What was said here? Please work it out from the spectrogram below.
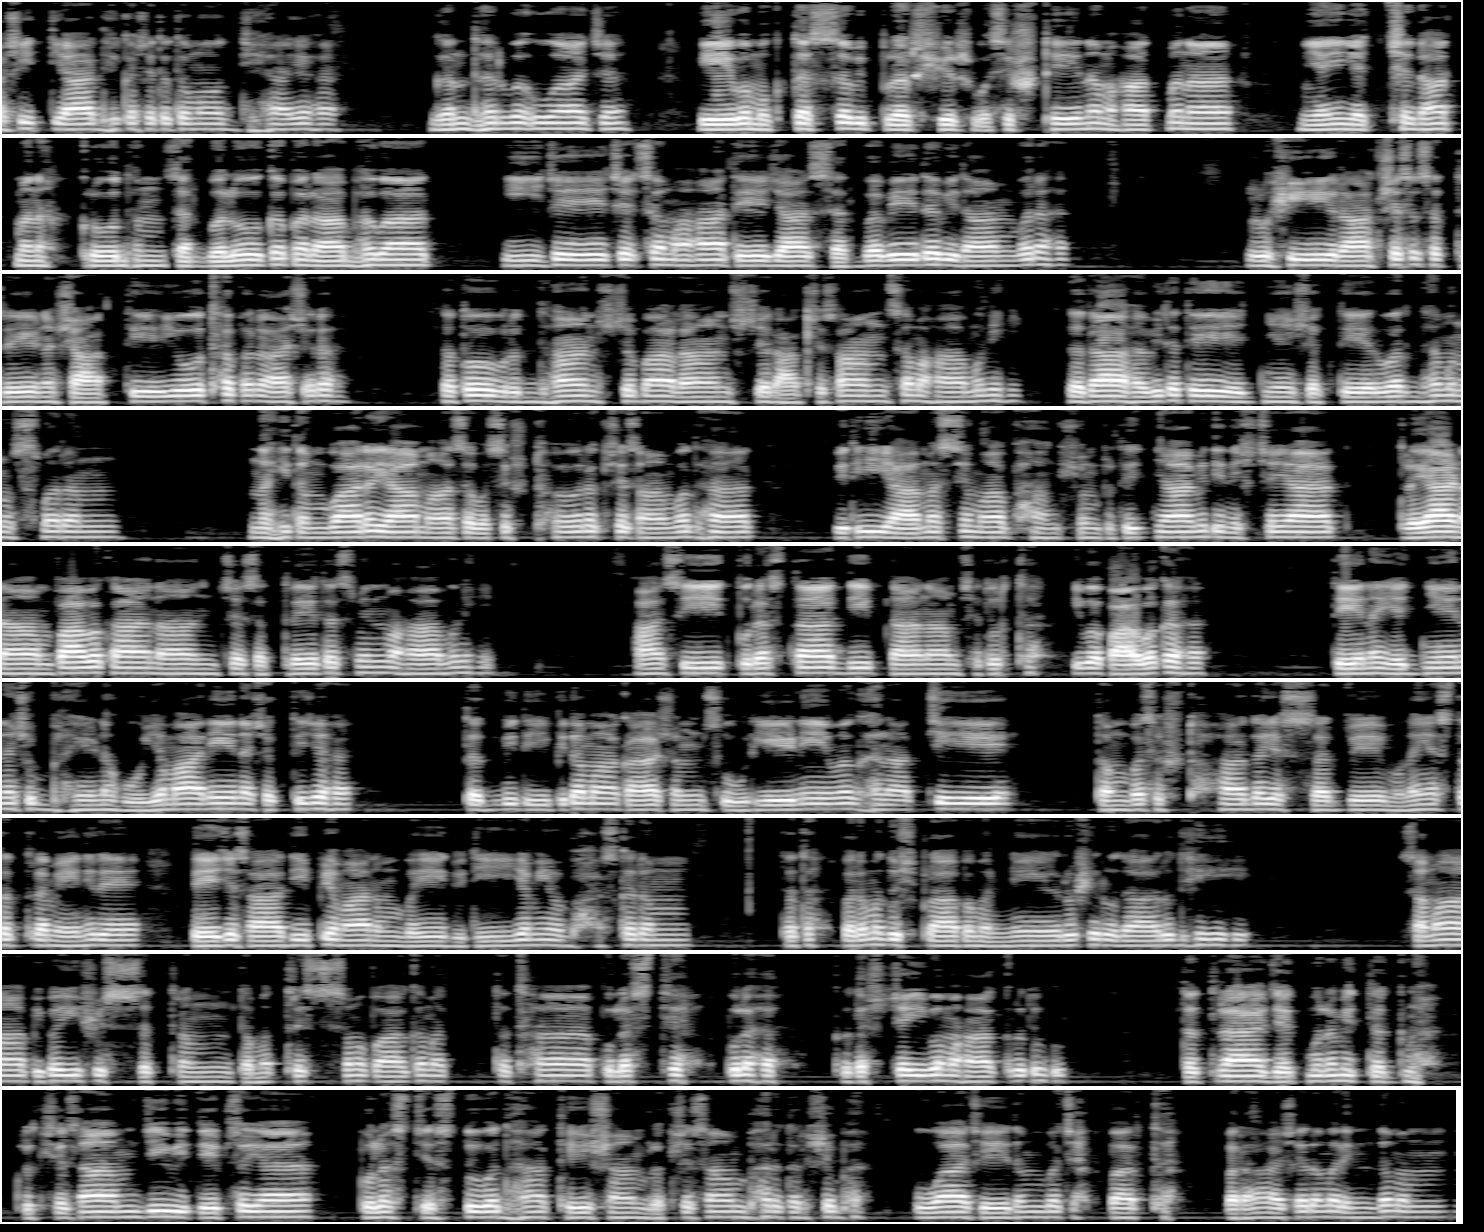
अशीत्याधिकशततमोऽध्यायः। गन्धर्व उवाच। एवमुक्तः स विप्लर्षिर्वसिष्ठेन महात्मना न्यय्यच्छदात्मनः क्रोधं सर्वलोकपराभवात्। ईजे च स महातेजाः सर्ववेदविदाम्बरः। ऋषी राक्षससत्रेण शाक्तेयोऽथ पराशरः ततो वृद्धांश्च बालांश्च राक्षसान् स महामुनिः। ददाह वितते यज्ञे शक्तेर्वर्धमनुस्मरन्। न हि तं वारयामास वसिष्ठो रक्षसां द्वितीयामस्य माभांशुं प्रतिज्ञामिति निश्चयात्। त्रयाणां पावकानां च सत्रे तस्मिन् महामुनिः। आसीत् पुरस्ताद्दीप्तानां चतुर्थः इव पावकः। तेन यज्ञेन शुभ्रेण हूयमानेन शक्तिजः। तद्विदीपितमाकाशं सूर्येणेव घनात्यये। तं वसिष्ठादयः सर्वे मुनयस्तत्र मेनिरे। तेजसा दीप्यमानं वै द्वितीयमिव भास्करं ततः परमदुष्प्रापमन्ये ऋषिरुदारुधिः समापिपैषुः सत्रं तमत्रिः समुपागमत् तथा पुलस्थ्यः पुलः कृतश्चैव महाक्रतुः तत्रा जग्मुरमितघ्नः कृक्षसां जीवितेप्सया। पुलस्त्यस्तु वधा तेषां रक्षसां भरतर्षभ। उवाचेदं वचः पार्थः पराशरमरिन्दमम्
